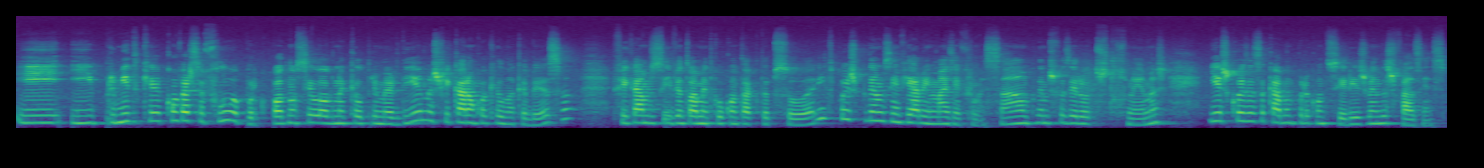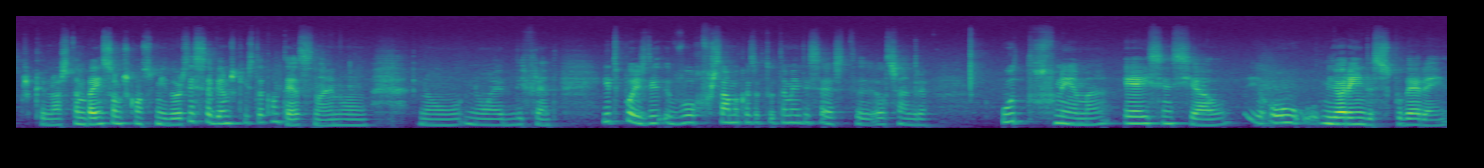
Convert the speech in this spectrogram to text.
E, e, permite que a conversa flua, porque pode não ser logo naquele primeiro dia, mas ficaram com aquilo na cabeça, ficámos eventualmente com o contacto da pessoa e depois podemos enviar mais informação, podemos fazer outros telefonemas e as coisas acabam por acontecer e as vendas fazem-se, porque nós também somos consumidores e sabemos que isto acontece, não é? Não, não, não é diferente. E depois vou reforçar uma coisa que tu também disseste, Alexandra o telefonema é essencial, ou melhor ainda, se puderem,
